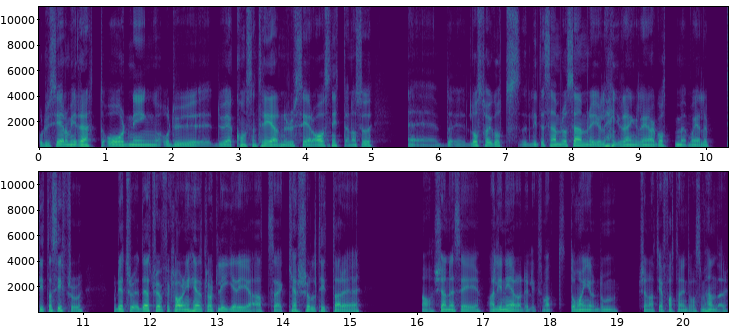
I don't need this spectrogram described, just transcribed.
och du ser dem i rätt ordning och du, du är koncentrerad när du ser avsnitten. Alltså, eh, Lost har ju gått lite sämre och sämre ju längre, längre det har gått med, vad gäller tittarsiffror. Och det tror, där tror jag förklaringen helt klart ligger i att här, casual-tittare ja, känner sig alienerade, liksom. Att de, har ingen, de känner att jag fattar inte vad som händer.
